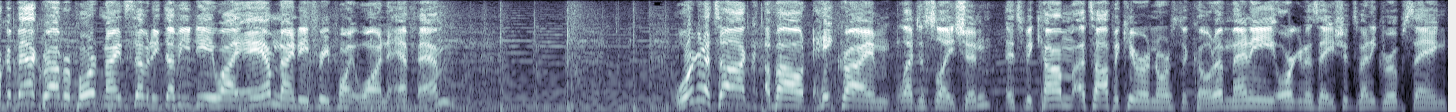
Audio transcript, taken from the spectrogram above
Welcome back, Rob Report, 970 WDAY AM, 93.1 FM. We're going to talk about hate crime legislation. It's become a topic here in North Dakota. Many organizations, many groups saying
